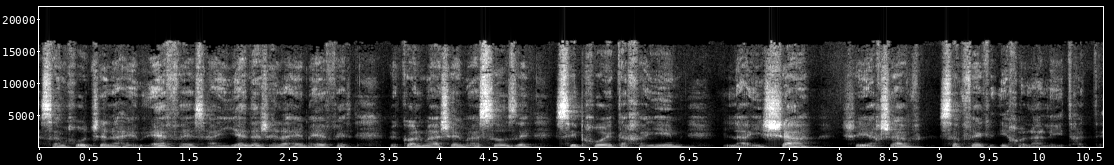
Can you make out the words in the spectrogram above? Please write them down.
הסמכות שלהם אפס, הידע שלהם אפס, וכל מה שהם עשו זה סיבכו את החיים לאישה שהיא עכשיו ספק יכולה להתחתן.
